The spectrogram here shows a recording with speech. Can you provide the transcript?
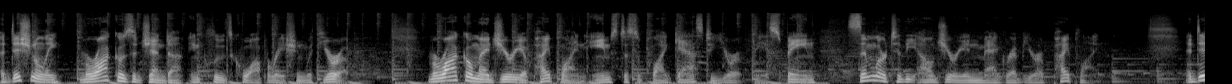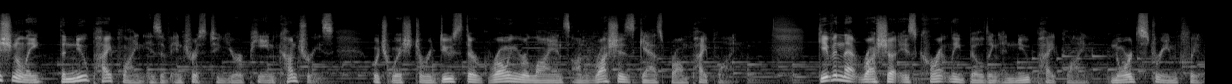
Additionally, Morocco's agenda includes cooperation with Europe. Morocco-Nigeria pipeline aims to supply gas to Europe via Spain, similar to the Algerian Maghreb-Europe pipeline. Additionally, the new pipeline is of interest to European countries, which wish to reduce their growing reliance on Russia's Gazprom pipeline. Given that Russia is currently building a new pipeline, Nord Stream 2,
